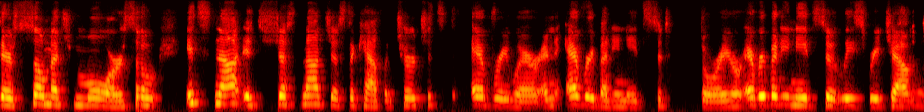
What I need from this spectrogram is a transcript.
there's so much more. So it's not. It's just not just the Catholic Church. It's everywhere, and everybody needs to story or everybody needs to at least reach out and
